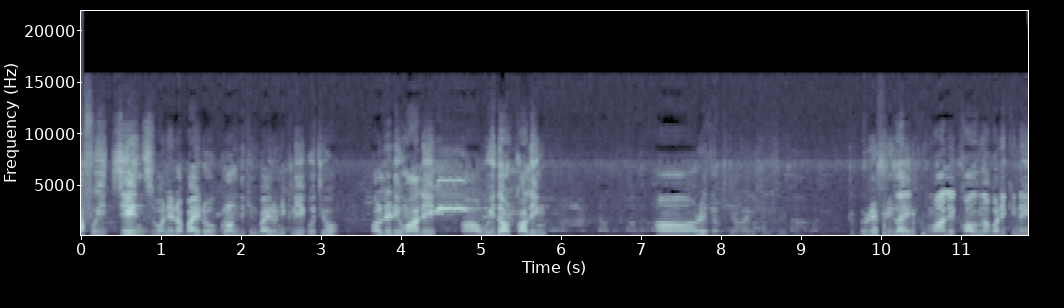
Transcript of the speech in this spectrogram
आफै चेन्ज भनेर बाहिर ग्राउन्डदेखि बाहिर निक्लिएको थियो। अलरेडी उहाँले विदाउट कलिङ रेफ्रीलाई उहाँले कल नगरिकनै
